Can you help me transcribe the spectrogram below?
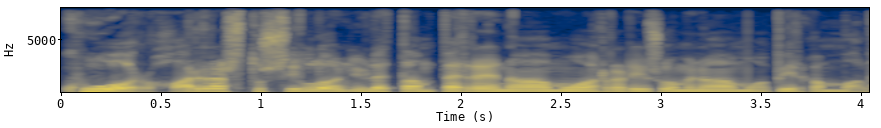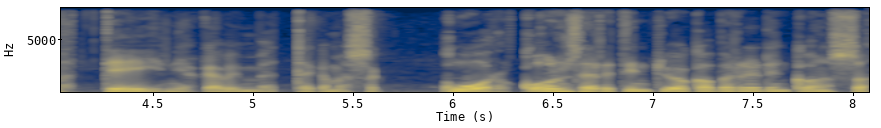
kuoroharrastus silloin Yle Tampereen aamua, Radio Suomen aamua Pirkanmaalle tein ja kävimme tekemässä kuorokonsertin työkavereiden kanssa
